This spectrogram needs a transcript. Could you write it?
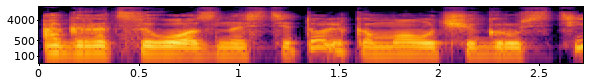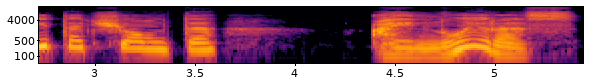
о грациозности, только молча грустит о чем-то, а иной раз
